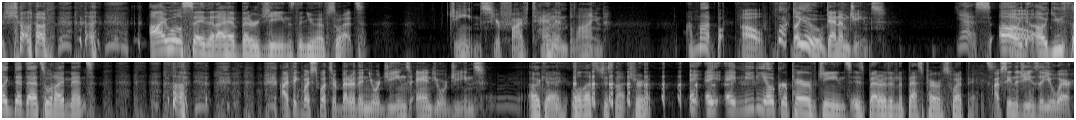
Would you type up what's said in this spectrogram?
Shut up. I will say that I have better jeans than you have sweats. Jeans. You're 5'10 mm-hmm. and blind. I'm not. Bu- Oh, Fuck like you. Denim jeans. yes. Oh, Oh. oh, you think that that's what I meant? I think my sweats are better than your jeans and your jeans. Okay. Well, that's just not true. A, a, a mediocre pair of jeans is better than the best pair of sweatpants. I've seen the jeans that you wear.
